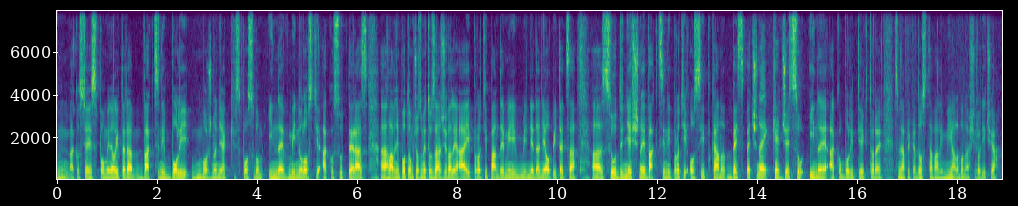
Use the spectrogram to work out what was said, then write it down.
Ako ste aj spomínali, teda vakcíny boli možno nejakým spôsobom iné v minulosti, ako sú teraz. Hlavne po tom, čo sme tu zažívali aj proti pandémii, mi nedá neopýtať sa, sú dnešné vakcíny proti osýpkam bezpečné, keďže sú iné, ako boli tie, ktoré sme napríklad dostávali my alebo naši rodičia?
